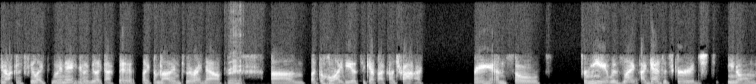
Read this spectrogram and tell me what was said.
You're not going to feel like doing it. You're going to be like, "F it," like I'm not into it right now. Right. Um, but the whole idea is to get back on track, right? And so for me, it was like I get discouraged, you know.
